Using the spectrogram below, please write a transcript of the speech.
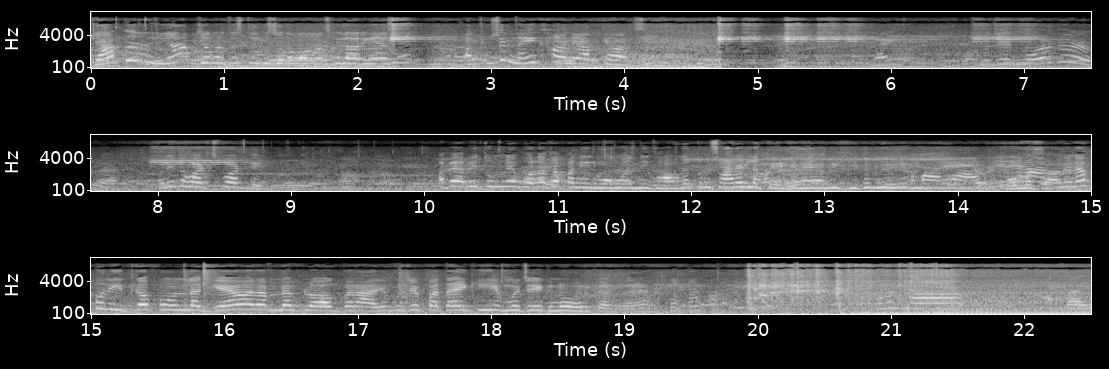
क्या कर रही हैं आप? ज़बरदस्ती किसी को मोमोज खिला रही हैं ऐसे? अब तुझे नहीं खाने आपके हाथ से। भाई मुझे इग्नोर करोगे पूरी तो हॉटस्पॉट दे। अबे अभी तुमने बोला था पनीर मोमोज नहीं खाओगे तुम सारे लपेट गए अभी। हमारे हाथ में ना पुनीत का फ़ोन लग गया है और अब मैं ब्लॉग बना रही हूँ मुझे पता है कि ये मुझे इग्नोर कर रहा है। बाय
